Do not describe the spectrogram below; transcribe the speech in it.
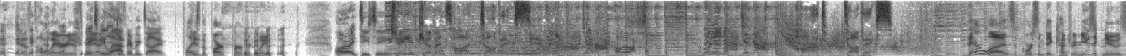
oh, just hilarious. Makes me He laugh just every time. plays the part perfectly. All right, TC. Jay and Kevin's Hot Topics. Hot Topics. there was, of course, some big country music news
